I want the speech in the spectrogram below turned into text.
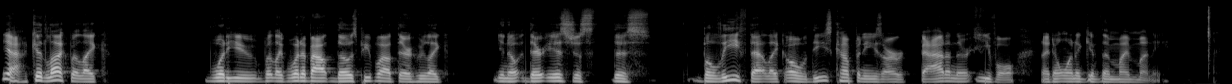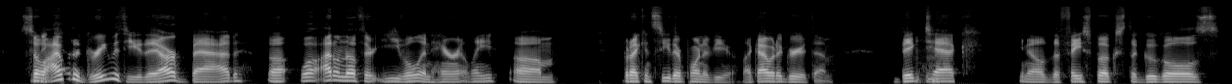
yeah, good luck. But like, what do you, but like, what about those people out there who, like, you know, there is just this belief that, like, oh, these companies are bad and they're evil, and I don't want to give them my money. So Like- I would agree with you. They are bad. Uh, well, I don't know if they're evil inherently, um, but I can see their point of view. Like I would agree with them. Big Mhm. tech, you know, the Facebooks, the Googles,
